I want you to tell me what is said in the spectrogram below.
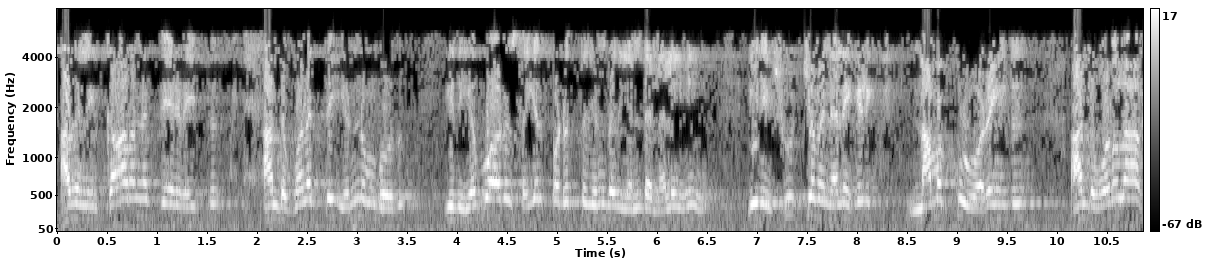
அதனை காரணத்தேர் வைத்து அந்த குணத்தை எண்ணும் போது இது எவ்வாறு செயல்படுத்துகின்றது என்ற நிலையை இதை சூட்சம நிலைகளில் நமக்குள் உழைந்து அந்த உடலாக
